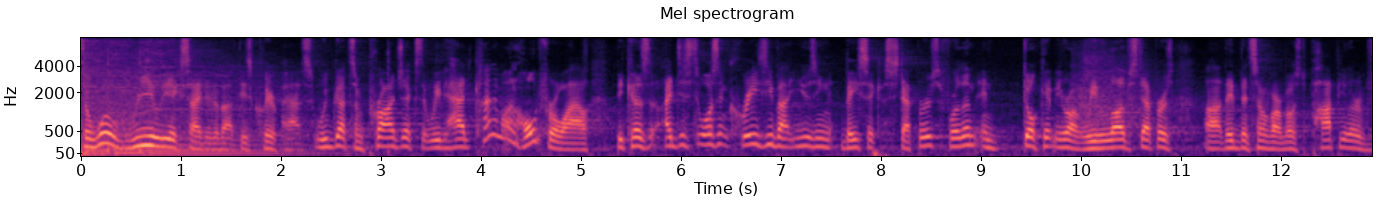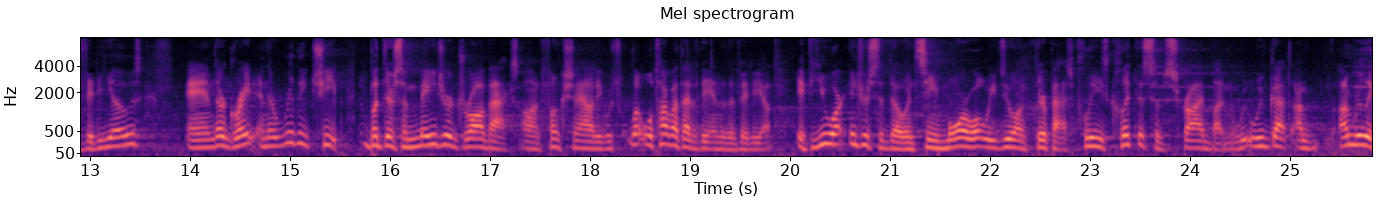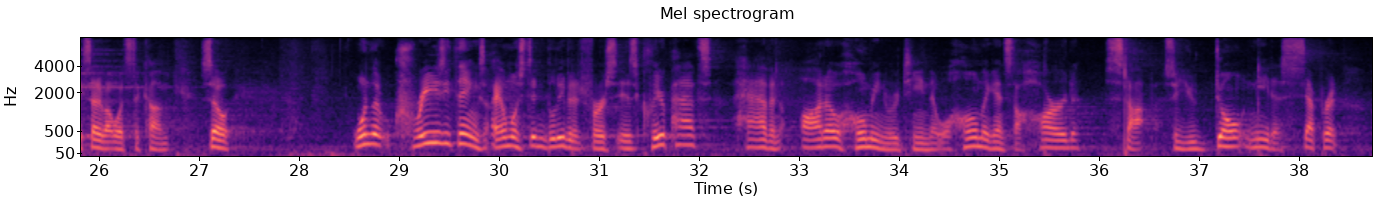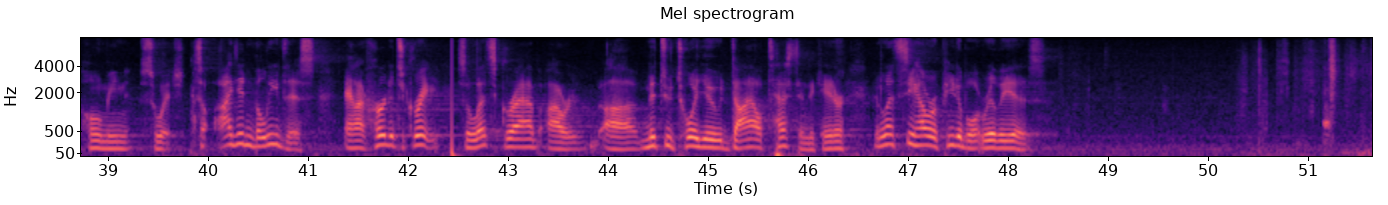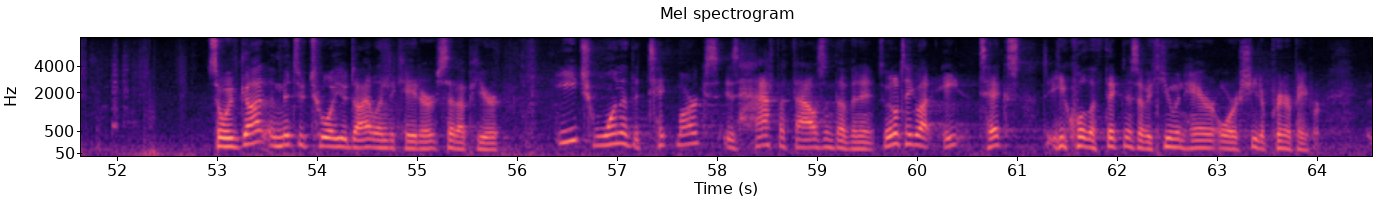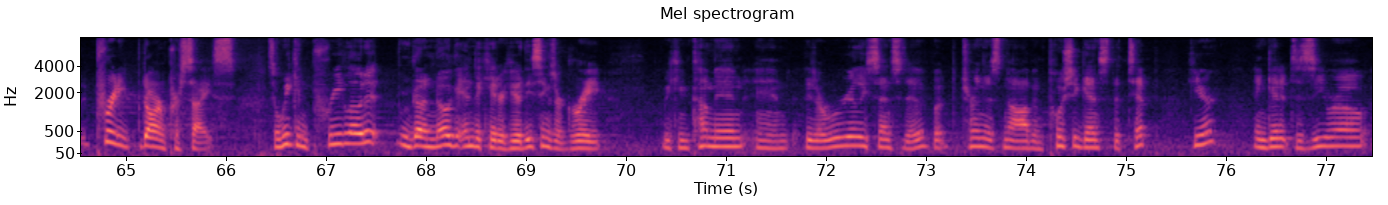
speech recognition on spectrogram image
So we're really excited about these ClearPaths. We've got some projects that we've had kind of on hold for a while because I just wasn't crazy about using basic steppers for them. And don't get me wrong, we love steppers. Uh, they've been some of our most popular videos and they're great and they're really cheap. But there's some major drawbacks on functionality, which we'll talk about that at the end of the video. If you are interested though in seeing more what we do on ClearPaths, please click the subscribe button. We, have got, I'm, I'm really excited about what's to come. So one of the crazy things, I almost didn't believe it at first, is ClearPaths have an auto homing routine that will home against a hard stop. So you don't need a separate homing switch. So I didn't believe this, and I've heard it's great. So let's grab our uh, Mitutoyo dial test indicator, and let's see how repeatable it really is. So we've got a Mitutoyo dial indicator set up here each one of the tick marks is half a thousandth of an inch. So it'll take about eight ticks to equal the thickness of a human hair or a sheet of printer paper. Pretty darn precise. So we can preload it. We've got a Noga indicator here. These things are great. We can come in and these are really sensitive, but turn this knob and push against the tip here and get it to zero.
